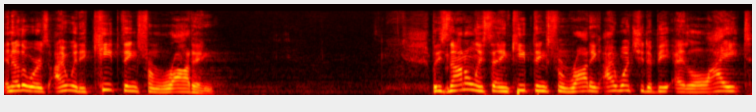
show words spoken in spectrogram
In other words, I want to keep things from rotting. But he's not only saying keep things from rotting, I want you to be a light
